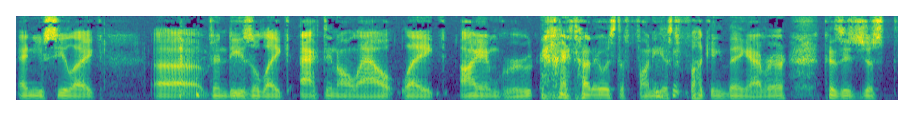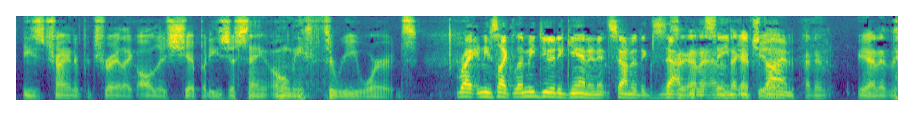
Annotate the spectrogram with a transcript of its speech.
and you see like uh Vin Diesel like acting all out like I am Groot and I thought it was the funniest fucking thing ever cuz he's just he's trying to portray like all this shit but he's just saying only 3 words. right, and he's like, let me do it again, and it sounded exactly like, the same I each time. it. I didn't yeah, I didn't,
